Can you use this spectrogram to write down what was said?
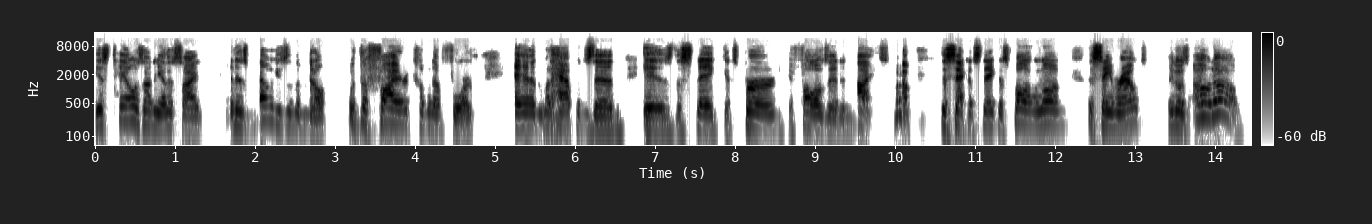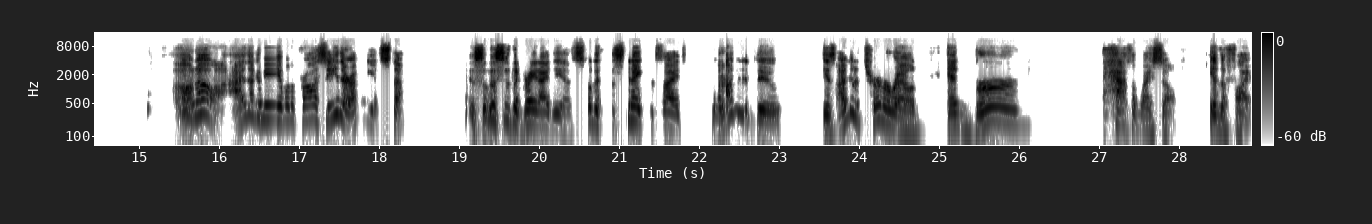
his tail is on the other side, and his belly is in the middle with the fire coming up forth. And what happens then is the snake gets burned, it falls in and dies. Well, the second snake is following along the same route and goes, Oh no, oh no, I'm not going to be able to cross either. I'm going to get stuck. And so this is the great idea. So the snake decides, what I'm going to do is I'm going to turn around and burn half of myself in the fire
